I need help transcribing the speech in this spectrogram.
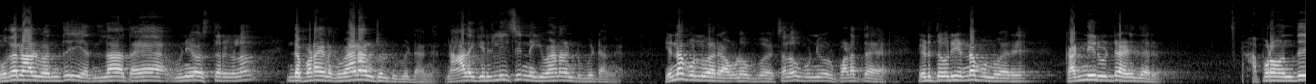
முத நாள் வந்து எல்லா தய விநியோகஸ்தர்களும் இந்த படம் எனக்கு வேணான்னு சொல்லிட்டு போயிட்டாங்க. நாளைக்கு ரிலீஸ் இன்றைக்கி வேணான்ட்டு போயிட்டாங்க. என்ன பண்ணுவார்? அவ்வளோ செலவு பண்ணி ஒரு படத்தை எடுத்தவர் என்ன பண்ணுவார்? கண்ணீர் விட்டு அழுதார். அப்புறம் வந்து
